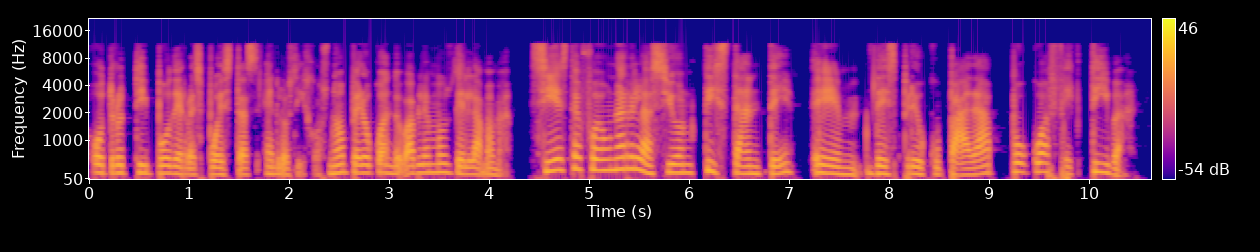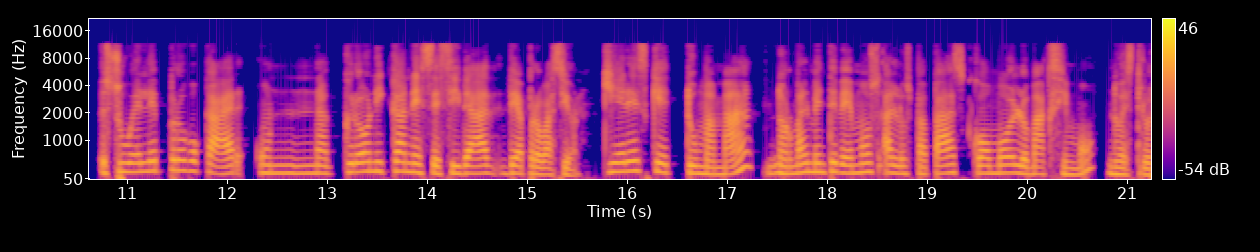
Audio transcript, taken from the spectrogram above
otro tipo de respuestas en los hijos, ¿no? Pero cuando hablemos de la mamá. Si esta fue una relación distante, em, despreocupada, poco afectiva, suele provocar una crónica necesidad de aprobación. Quieres que tu mamá, normalmente vemos a los papás como lo máximo, nuestro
